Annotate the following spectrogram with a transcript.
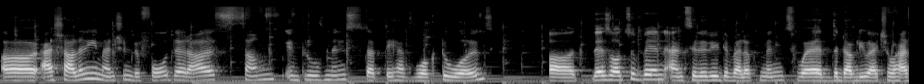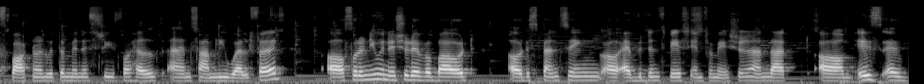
uh, as Shalini mentioned before, there are some improvements that they have worked towards. Uh, there's also been ancillary developments where the WHO has partnered with the Ministry for Health and Family Welfare uh, for a new initiative about uh, dispensing uh, evidence-based information, and that um, is a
